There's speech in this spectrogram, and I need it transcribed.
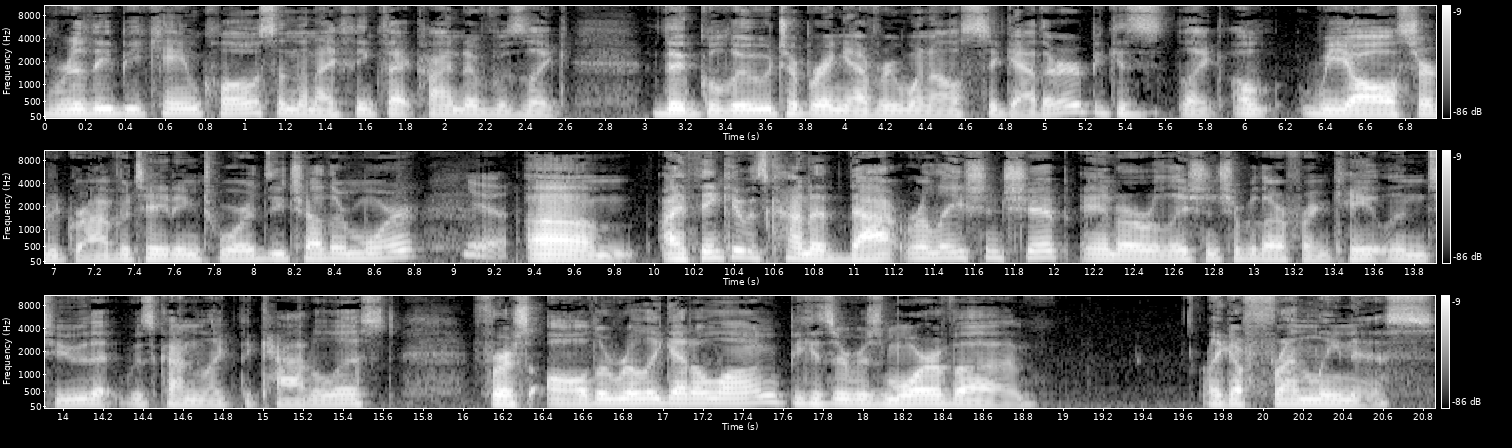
really became close and then i think that kind of was like the glue to bring everyone else together because like we all started gravitating towards each other more. Yeah. Um, I think it was kind of that relationship and our relationship with our friend Caitlin too that was kind of like the catalyst for us all to really get along because there was more of a like a friendliness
